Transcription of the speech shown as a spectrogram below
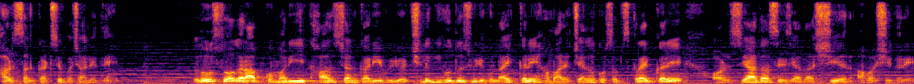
हर संकट से बचा लेते हैं। तो दोस्तों, अगर आपको हमारी ये खास जानकारी वीडियो अच्छी लगी हो तो इस वीडियो को लाइक करें, हमारे चैनल को सब्सक्राइब करें और ज़्यादा से ज़्यादा शेयर अवश्य करें।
